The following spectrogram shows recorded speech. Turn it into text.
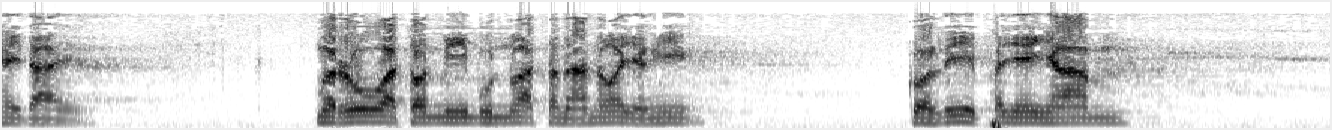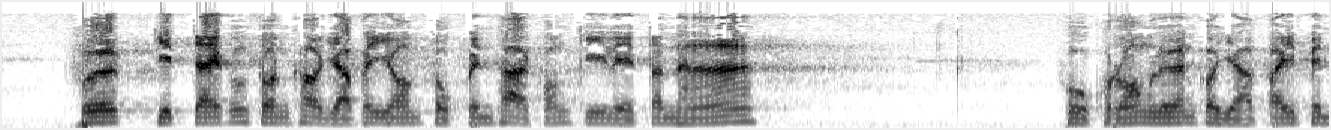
ให้ได้ เมื่อรู้ว่าตนมีบุญวาสนาน้อยอย่างนี้ก็รีบพยายามฝึกจิตใจของตนเข้าอย่าพยอมตกเป็นทาสของกิเลสตัณหา ผู้ครองเรือนก็อย่าไปเป็น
